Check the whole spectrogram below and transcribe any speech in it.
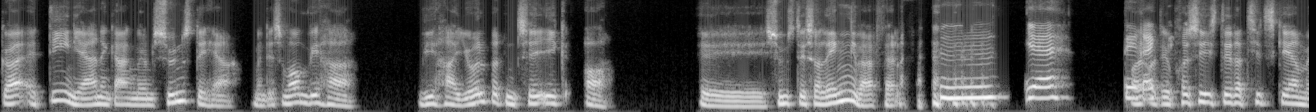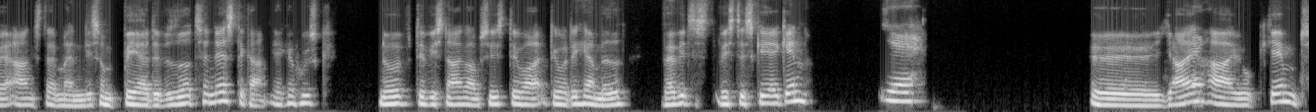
gør, at din hjerne engang imellem synes det her. Men det er som om, vi har, vi har hjulpet den til ikke at øh, synes det så længe i hvert fald. mm, ja, yeah, det er og, rigtigt. og det er præcis det, der tit sker med angst, at man ligesom bærer det videre til næste gang. Jeg kan huske noget, det vi snakkede om sidst, det var det, var det her med, hvad hvis, hvis det sker igen? Ja. Yeah. Øh, jeg har jo gemt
